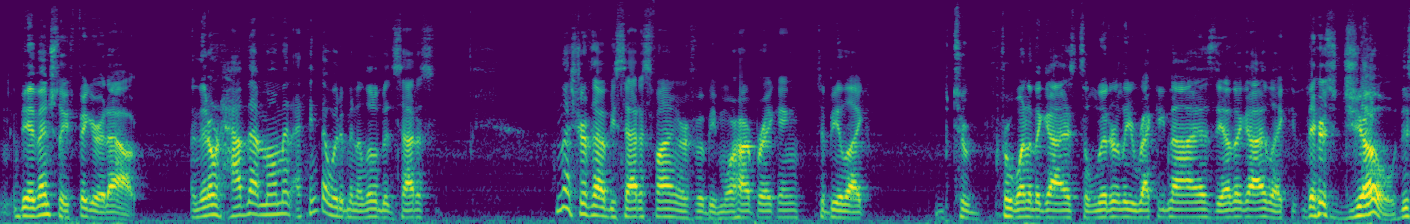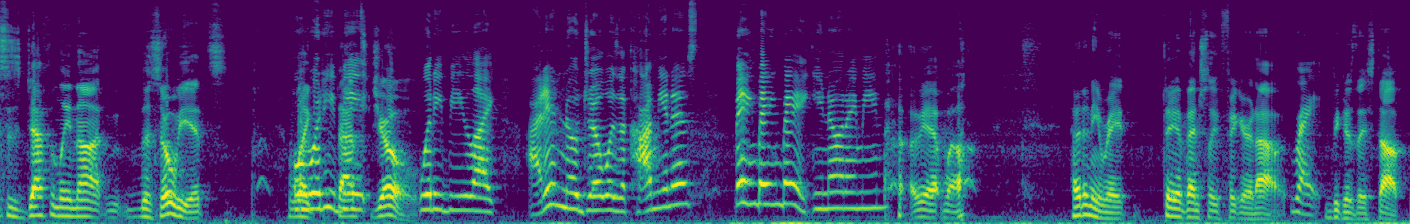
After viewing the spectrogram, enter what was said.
They eventually figure it out, and they don't have that moment. I think that would have been a little bit satis. I'm not sure if that would be satisfying or if it would be more heartbreaking to be like to for one of the guys to literally recognize the other guy. Like, there's Joe. This is definitely not the Soviets. or like, would he that's be Joe? Would he be like, I didn't know Joe was a communist? Bang, bang, bang. You know what I mean? oh yeah. Well, at any rate, they eventually figure it out. Right. Because they stop.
